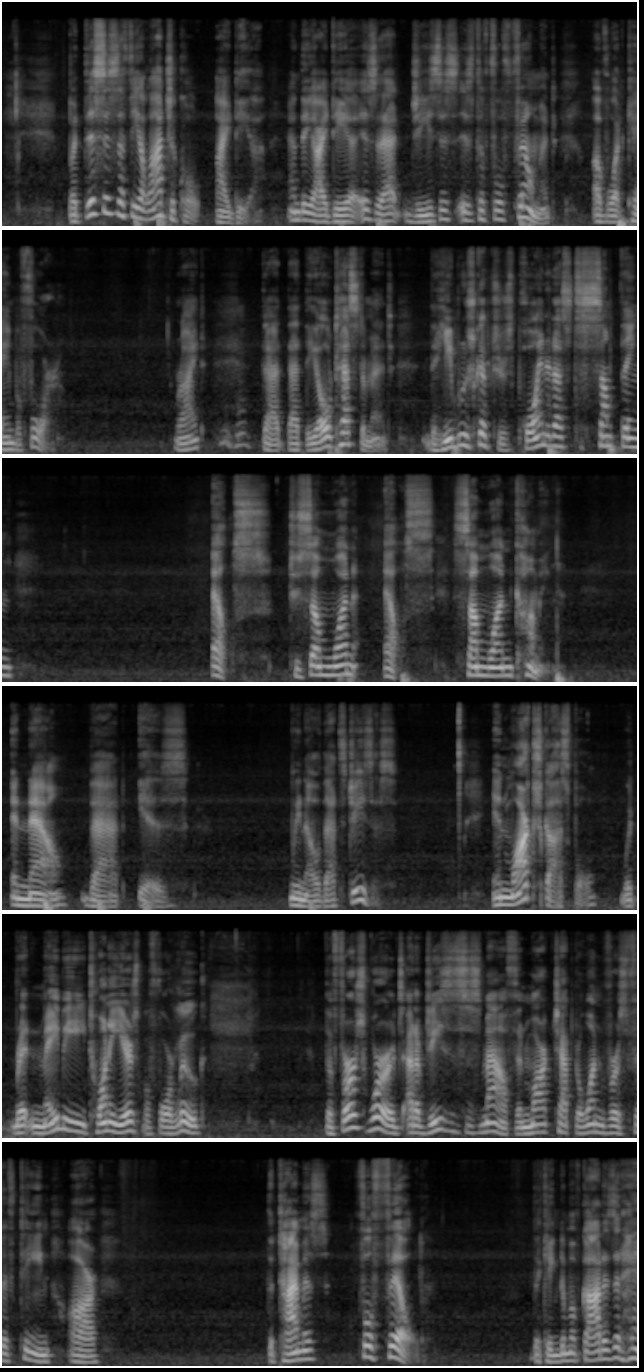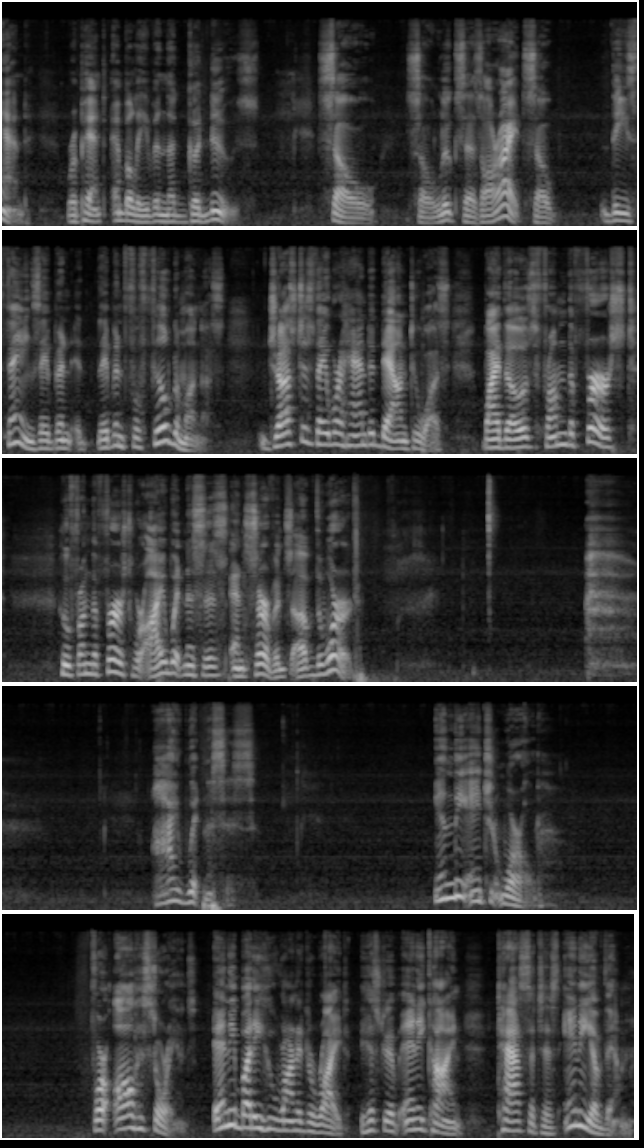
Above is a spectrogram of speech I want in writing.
But this is a theological idea, and the idea is that Jesus is the fulfillment of what came before. Right? Mm-hmm. That that the Old Testament, the Hebrew scriptures pointed us to something else, to someone else someone coming. And now that is, we know that's Jesus. In Mark's gospel, written maybe 20 years before Luke, the first words out of Jesus' mouth in Mark chapter 1, verse 15 are The time is fulfilled. The kingdom of God is at hand. Repent and believe in the good news. So so Luke says, "All right, so these things they've been they've been fulfilled among us, just as they were handed down to us by those from the first who from the first were eyewitnesses and servants of the word." Eyewitnesses. In the ancient world, for all historians, anybody who wanted to write history of any kind, Tacitus, any of them,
